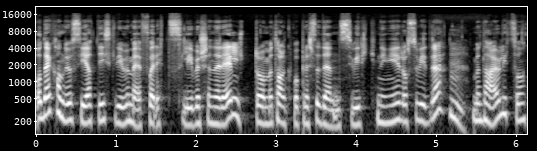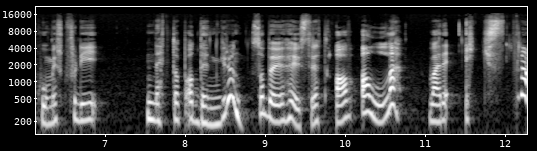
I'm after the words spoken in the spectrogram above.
og det kan jo si at de skriver mer for rettslivet generelt, og med tanke på presedensvirkninger osv. Mm. Men det er jo litt sånn komisk, fordi nettopp av den grunn så bør Høyesterett av alle være ekstra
